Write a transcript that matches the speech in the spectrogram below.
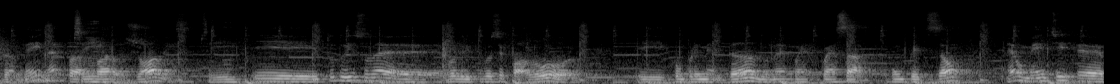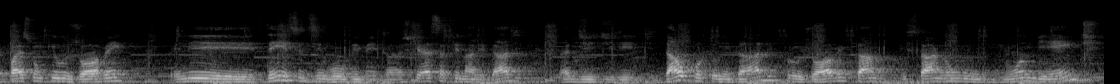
também né, pra, para os jovens. Sim. E tudo isso, né, Rodrigo, que você falou e complementando né, com, essa competição, realmente é, faz com que o jovem ele tenha esse desenvolvimento. Eu acho que essa finalidade né, de, de, de, dar oportunidade para o jovem tá, estar num, num ambiente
